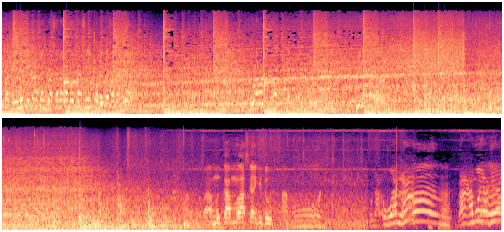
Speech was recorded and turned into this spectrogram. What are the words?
Pagi ini kita akan melaksanakan operasi pembebasan muka melas kayak gitu. Ampun. Punya uang ya? Kamu ya dia?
